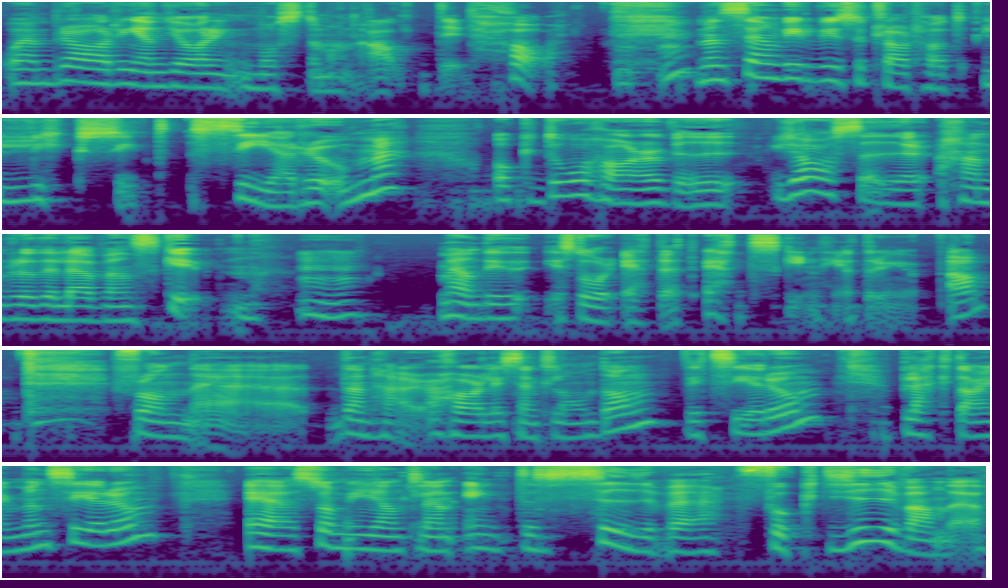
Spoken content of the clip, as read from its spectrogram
Och en bra rengöring måste man alltid ha. Men sen vill vi såklart ha ett lyxigt serum. Och då har vi, jag säger 111 skun. Men det står 111 Skin heter den ju. Ja. Från eh, den här Harley St. London, ditt serum. Black Diamond serum. Eh, som är egentligen intensiv fuktgivande.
